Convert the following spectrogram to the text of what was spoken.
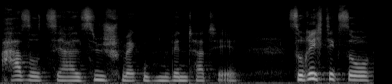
asozial süß schmeckenden Wintertee. So richtig so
